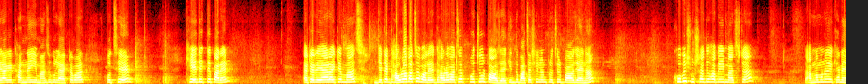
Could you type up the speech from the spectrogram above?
এর আগে খান নাই এই মাছগুলো। একটাবার হচ্ছে খেয়ে দেখতে পারেন। একটা রেয়ার আইটেম মাছ যেটা ঘাওড়া বাচ্চা বলে। ঘাওড়া বাচ্চা প্রচুর পাওয়া যায় কিন্তু বাচ্চা শিলন প্রচুর পাওয়া যায় না। খুবই সুস্বাদু হবে এই মাছটা। তো আমরা মনে হয় এখানে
